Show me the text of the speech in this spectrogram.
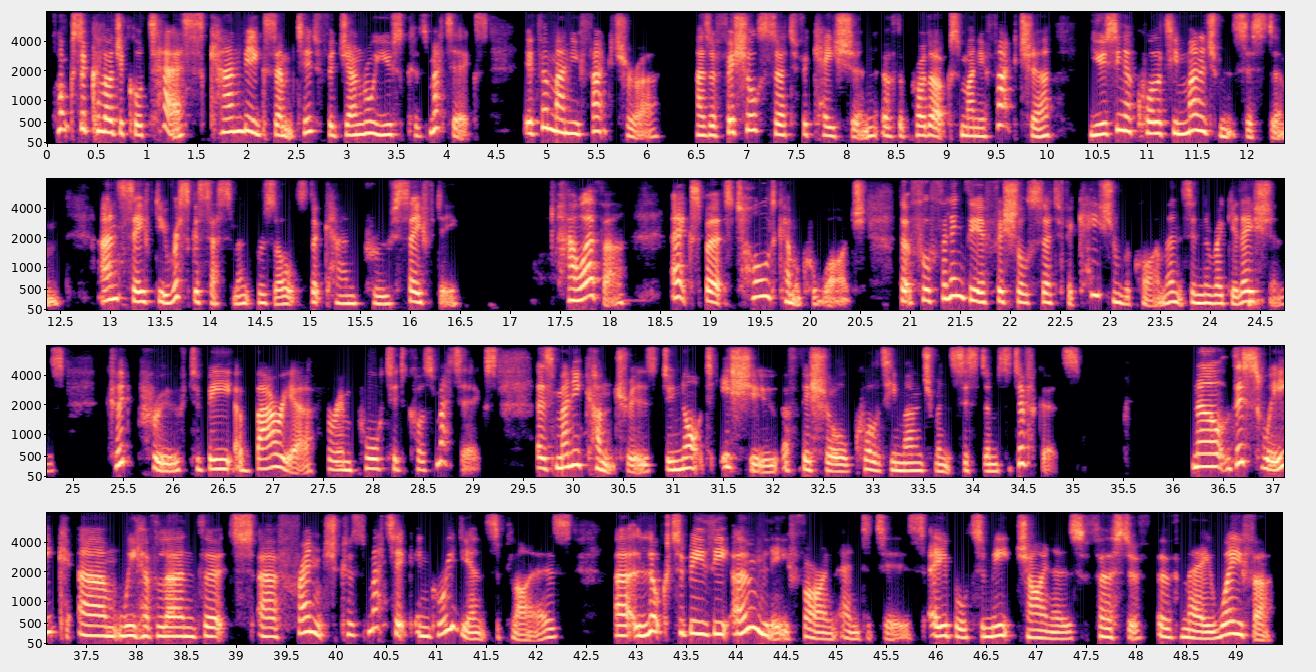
toxicological tests can be exempted for general use cosmetics if a manufacturer has official certification of the product's manufacture using a quality management system and safety risk assessment results that can prove safety. However, experts told Chemical Watch that fulfilling the official certification requirements in the regulations could prove to be a barrier for imported cosmetics, as many countries do not issue official quality management system certificates. Now, this week, um, we have learned that uh, French cosmetic ingredient suppliers uh, look to be the only foreign entities able to meet China's 1st of, of May waiver.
